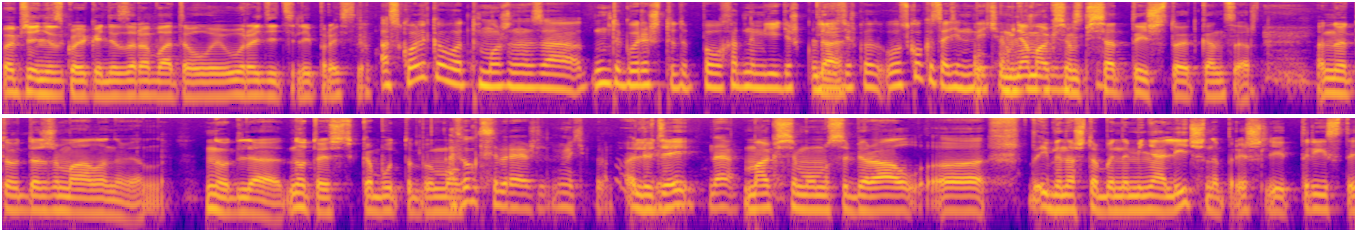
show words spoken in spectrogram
вообще нисколько не зарабатывал и у родителей просил. А сколько вот можно за... Ну, ты говоришь, что ты по выходным едешь, Да. ездишь Вот сколько за один вечер? У меня максимум вынести? 50 тысяч стоит концерт. Ну, это даже мало, наверное. Ну, для... Ну, то есть, как будто бы мог... А сколько ты собираешь? Ну, типа... людей. Да. Максимум собирал, э, именно чтобы на меня лично пришли, 300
